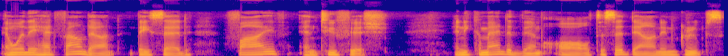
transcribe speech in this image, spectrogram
And when they had found out, they said, Five and two fish. And he commanded them all to sit down in groups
